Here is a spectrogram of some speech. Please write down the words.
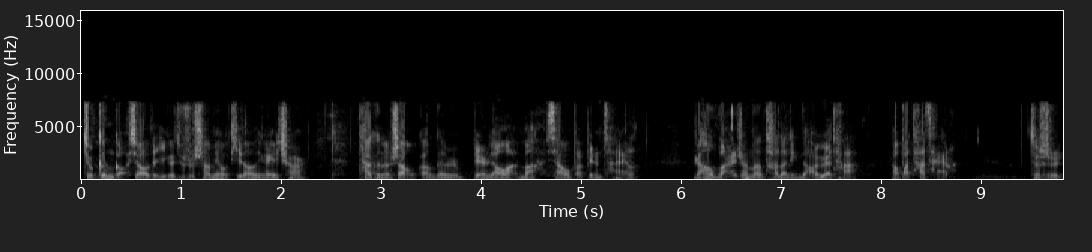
就更搞笑的一个，就是上面我提到那个 HR，他可能上午刚跟别人聊完吧，下午把别人裁了，然后晚上呢，他的领导约他，然后把他裁了，就是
